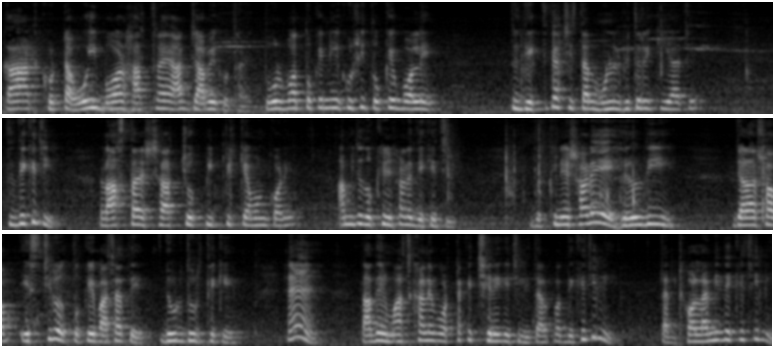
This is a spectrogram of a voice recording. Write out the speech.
কাঠ খোট্টা ওই বর হাতটায় আর যাবে কোথায়? তোর বর তোকে নিয়ে খুশি তোকে বলে। তুই দেখতে চাচ্ছিস তার মনের ভিতরে কি আছে? তুই দেখেছিস? রাস্তায় সাত চোখ পিটপিট কেমন করে? আমি তো দক্ষিণেশ্বরে দেখেছি। দক্ষিণেশ্বরে হেলদি যারা সব এসছিল তোকে বাঁচাতে দূর দূর থেকে। হ্যাঁ তাদের মাঝখানে বরটাকে ছেড়ে গেছিলি, তারপর দেখেছিলি? তার ঢলানি দেখেছিলি?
